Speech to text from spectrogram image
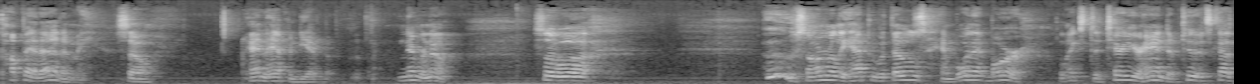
pop that out of me. So, it hadn't happened yet, but never know. So, uh, Whew, so I'm really happy with those. And boy, that bar likes to tear your hand up too. It's got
